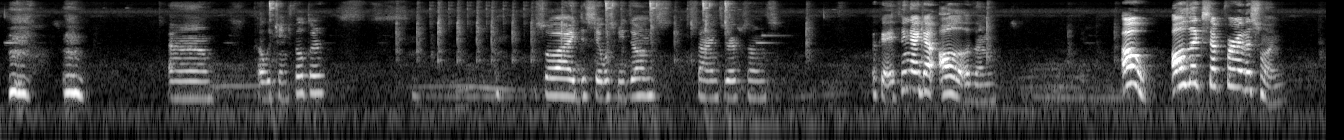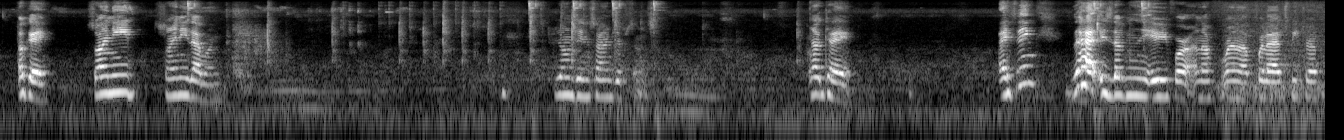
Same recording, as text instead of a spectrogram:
um, oh, we change filter. So I disable speed zones, signs, drift zones. Okay, I think I got all of them. Oh, all except for this one. Okay, so I need, so I need that one. Zones in sign drift zones. Okay. I think that is definitely a for enough run up for that speed trap.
